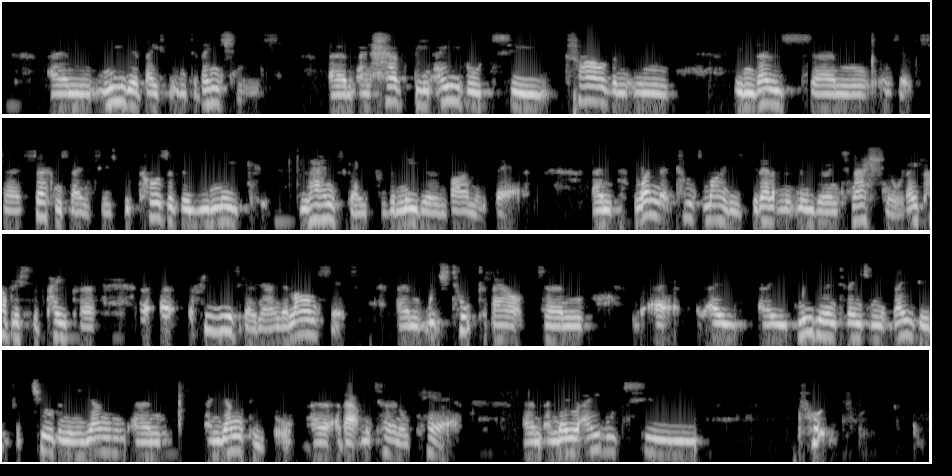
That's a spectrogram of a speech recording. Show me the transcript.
media-based interventions and have been able to trial them in in those um, it, uh, circumstances because of the unique landscape of the media environment there. And one that comes to mind is Development Media International. They published a paper a, a, a few years ago now in the Lancet, um, which talked about um, a, a, media intervention that they did for children and young um, and young people uh, about maternal care, um, and they were able to put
